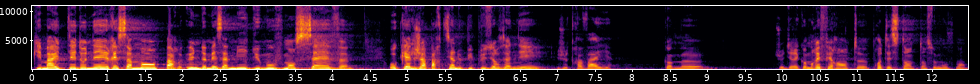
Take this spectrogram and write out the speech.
qui m'a été donnée récemment par une de mes amies du mouvement Sève, auquel j'appartiens depuis plusieurs années. Je travaille comme, euh, je dirais, comme référente protestante dans ce mouvement.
